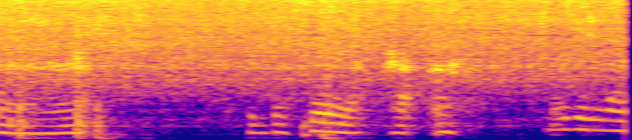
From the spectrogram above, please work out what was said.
หนาเป็นกระแสค่ะอะ ไม่เป็นไร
